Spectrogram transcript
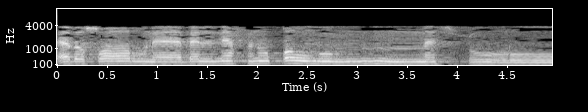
أبصارنا بل نحن قوم مسحورون.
